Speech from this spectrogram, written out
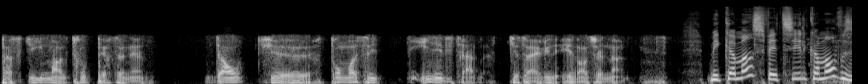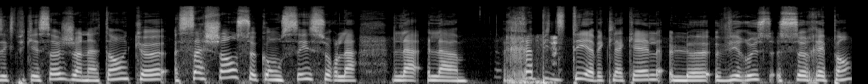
parce qu'il manque trop de personnel. Donc, euh, pour moi, c'est inévitable que ça arrive éventuellement. Mais comment se fait-il, comment vous expliquez ça, Jonathan, que sachant ce qu'on sait sur la, la, la rapidité avec laquelle le virus se répand,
